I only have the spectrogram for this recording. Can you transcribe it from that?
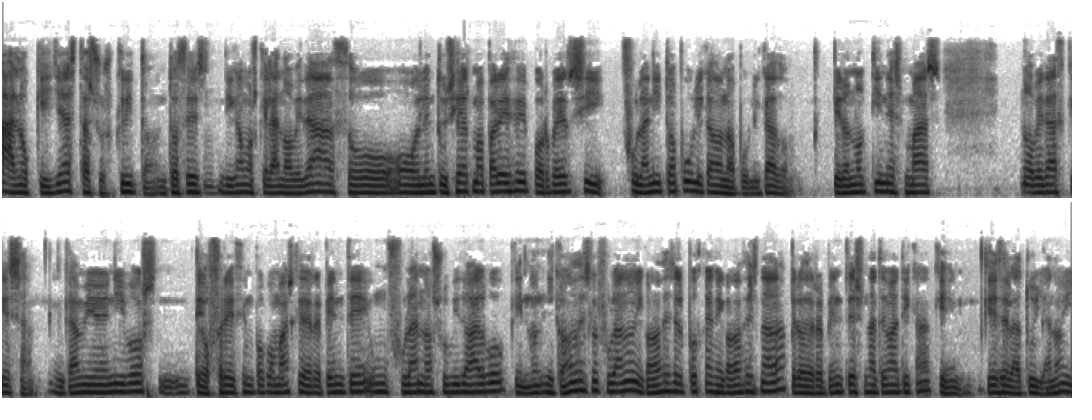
a lo que ya está suscrito. Entonces, digamos que la novedad o, o, el entusiasmo aparece por ver si fulanito ha publicado o no ha publicado, pero no tienes más novedad que esa. En cambio, en Ivos te ofrece un poco más que de repente un fulano ha subido algo que no, ni conoces el fulano, ni conoces el podcast, ni conoces nada, pero de repente es una temática que, que es de la tuya, ¿no? Y,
